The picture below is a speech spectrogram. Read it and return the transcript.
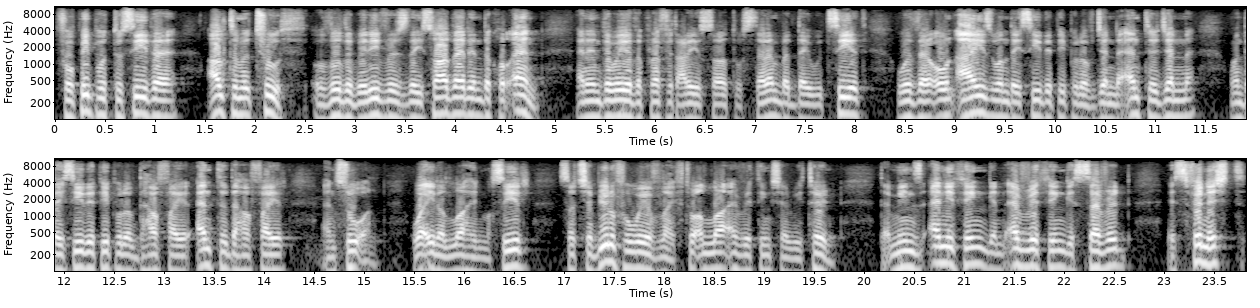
For people to see the ultimate truth, although the believers they saw that in the Quran and in the way of the Prophet ﷺ, but they would see it with their own eyes when they see the people of Jannah enter Jannah, when they see the people of the hellfire enter the hellfire, and so on. وَإِلَى اللَّهِ الْمَصِيرِ Such a beautiful way of life. To Allah everything shall return. That means anything and everything is severed, is finished,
